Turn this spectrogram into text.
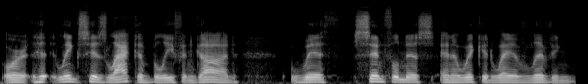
or links his lack of belief in God with sinfulness and a wicked way of living.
